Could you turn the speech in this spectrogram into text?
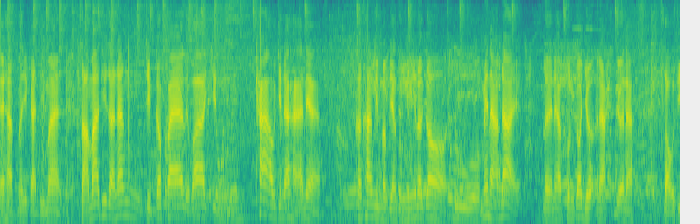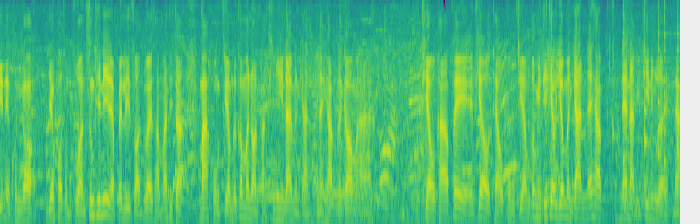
นะครับบรรยากาศดีมาก สามารถที่จะนั่งจิบกาแฟหรือว่ากินข้าวกินอาหารเนี่ยข้างๆริมระเบียงตรงนี้แล้วก็ดูแม่น้ำได้ เลยนะครับ คนก็เยอะนะ เยอะนะเสาร์อาทิตย์เนี่ยคนก็เยอะพอสมควร ซึ่งที่นี่เนี่ยเป็นรีสอร์ทด้วยสามารถที่จะมาโขงเจียมแล้วก็มานอนพักที่นี่ได้เหมือนกันนะครับ แล้วก็มาเที่ยวคาเฟ่เที่ยวแถวโขงเจียมก็มีที่เที่ยวเยอะเหมือนกันนะครับ แนะนำอีกที่หนึ่งเลยนะ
